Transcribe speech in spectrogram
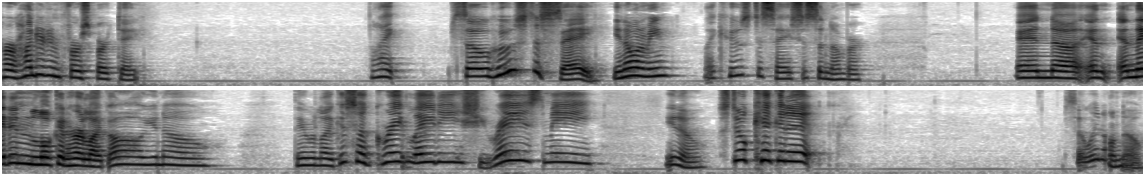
her hundred and first birthday. Like, so who's to say? You know what I mean? Like, who's to say? It's just a number. And uh, and and they didn't look at her like, oh, you know. They were like, "It's a great lady. She raised me." You know, still kicking it. So we don't know.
